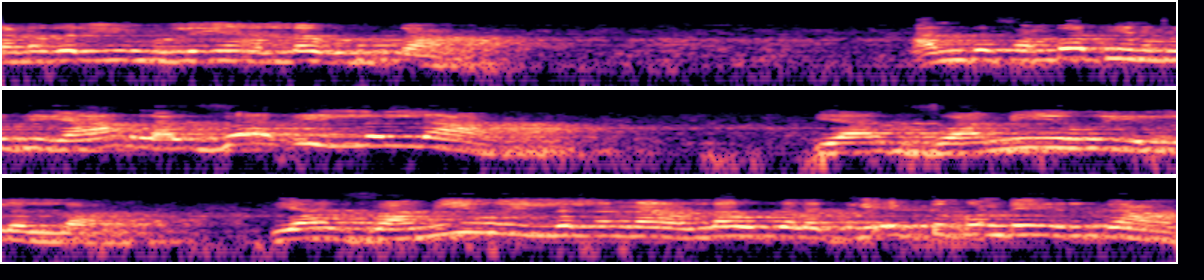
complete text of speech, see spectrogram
கணவரையும் பிள்ளையும் அல்லா கொடுத்தான். அந்த சம்பாத்தியம் நம்மளுக்கு யார் ரசாக்கு இல்லல்லா? யார் ஜமீவு இல்லல்லா? யார் ஜமீவு இல்லைன்னா அல்லாஹால கேட்டுக்கொண்டே இருக்கான்.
